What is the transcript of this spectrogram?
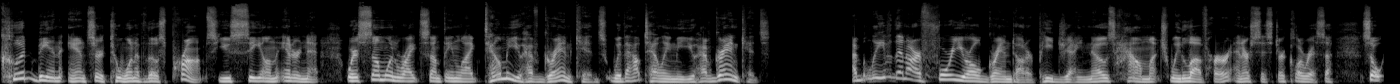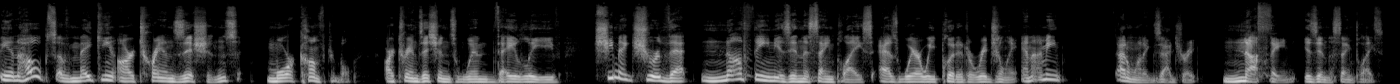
could be an answer to one of those prompts you see on the internet where someone writes something like, Tell me you have grandkids without telling me you have grandkids. I believe that our four year old granddaughter PJ knows how much we love her and her sister Clarissa. So, in hopes of making our transitions more comfortable, our transitions when they leave, she makes sure that nothing is in the same place as where we put it originally. And I mean, I don't want to exaggerate, nothing is in the same place.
